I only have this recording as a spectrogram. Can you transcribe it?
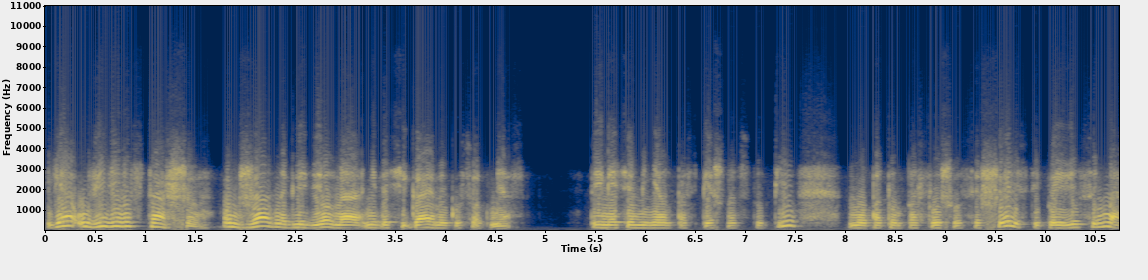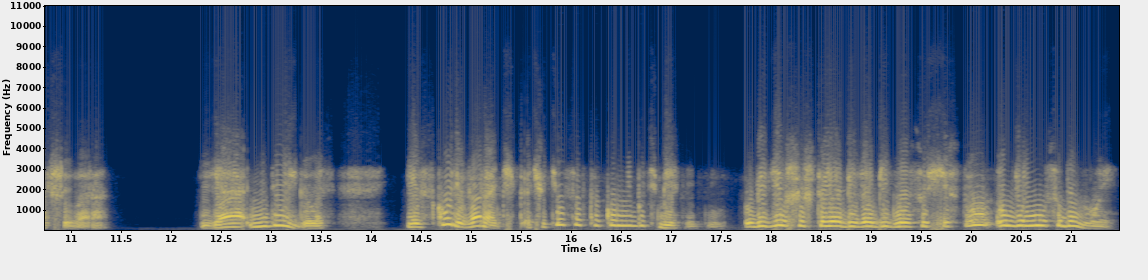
я увидела старшего. Он жадно глядел на недосягаемый кусок мяса. Приметив меня, он поспешно отступил, но потом послышался шелест, и появился младший варан. Я не двигалась, и вскоре варанчик очутился в каком-нибудь медлении. Убедившись, что я безобидное существо, он вернулся домой.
